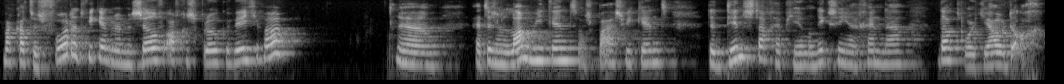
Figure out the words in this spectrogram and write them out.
Maar ik had dus voor dat weekend met mezelf afgesproken, weet je wat? Uh, het is een lang weekend, als paasweekend. De dinsdag heb je helemaal niks in je agenda. Dat wordt jouw dag.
